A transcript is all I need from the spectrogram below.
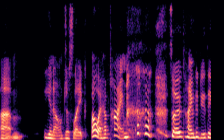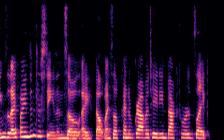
um, you know, just like, oh, I have time. so I have time to do things that I find interesting. And so I felt myself kind of gravitating back towards like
